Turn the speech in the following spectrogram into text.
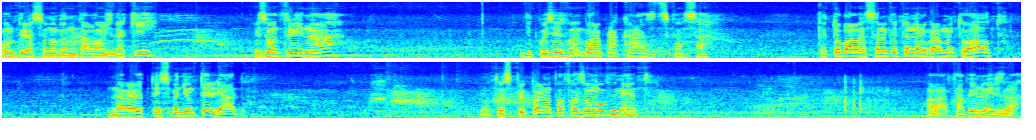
Como Pirassununga não está longe daqui, eles vão treinar. Depois eles vão embora para casa descansar. Eu estou balançando que eu estou num lugar muito alto. Na verdade, estou em cima de um telhado. Estou se preparando para fazer um movimento. Olha lá, tá vendo eles lá.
